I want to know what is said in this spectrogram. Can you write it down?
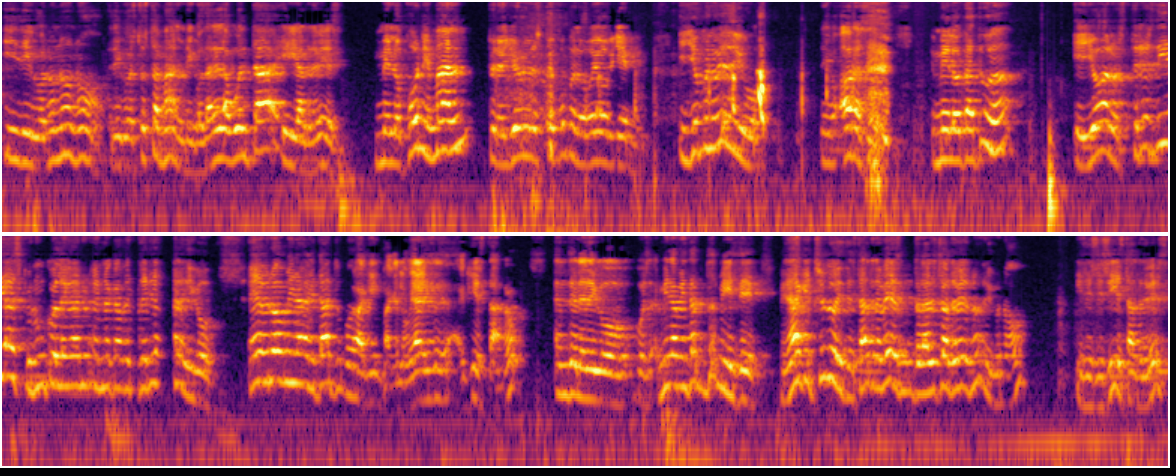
Y digo, no, no, no. Digo, esto está mal. Digo, dale la vuelta y al revés. Me lo pone mal, pero yo en el espejo me lo veo bien. Y yo me lo veo y digo, digo, ahora sí. Me lo tatúa y yo a los tres días con un colega en la cafetería le digo, eh, bro, mira mi tatu, pues aquí, para que lo veáis, aquí está, ¿no? Entonces le digo, pues mira mi tatu, me dice, mira qué chulo, dice, está al revés, te lo has hecho al revés, ¿no? digo, no. Y dice, sí, sí, está al revés.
